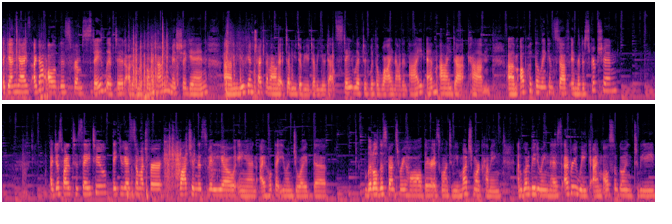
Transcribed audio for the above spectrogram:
Again, guys, I got all of this from StayLyfted out of Macomb County, Michigan. Um, you can check them out at www.staylyfted with a Y, not an I, M-I.com. Um, I'll put the link and stuff in the description. I just wanted to say too, thank you guys so much for watching this video and I hope that you enjoyed the little dispensary haul. There is going to be much more coming. I'm going to be doing this every week. I'm also going to be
